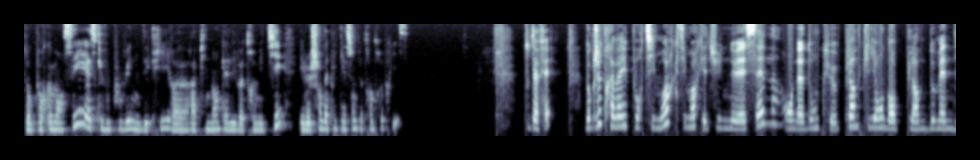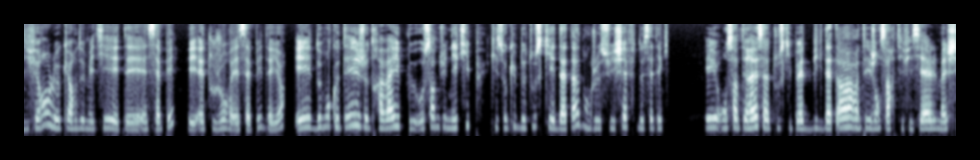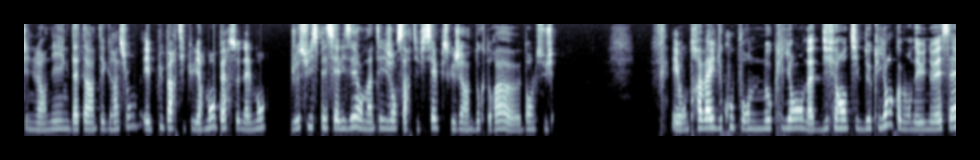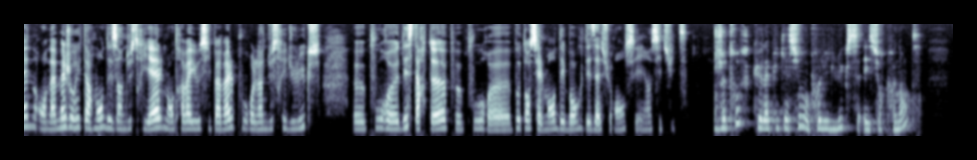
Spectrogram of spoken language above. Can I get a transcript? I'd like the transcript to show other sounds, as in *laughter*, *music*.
Donc pour commencer, est-ce que vous pouvez nous décrire euh, rapidement quel est votre métier et le champ d'application de votre entreprise? Tout à fait. Donc je travaille pour Teamwork. Teamwork est une ESN. On a donc plein de clients dans plein de domaines différents. Le cœur de métier était SAP et est toujours SAP d'ailleurs. Et de mon côté, je travaille au sein d'une équipe qui s'occupe de tout ce qui est data. Donc je suis chef de cette équipe. Et on s'intéresse à tout ce qui peut être big data, intelligence artificielle, machine learning, data intégration. Et plus particulièrement, personnellement, je suis spécialisée en intelligence artificielle puisque j'ai un doctorat dans le sujet. Et on travaille du coup pour nos clients, on a différents types de clients, comme on est une ESN, on a majoritairement des industriels, mais on travaille aussi pas mal pour l'industrie du luxe, pour des startups, pour potentiellement des banques, des assurances et ainsi de suite. Je trouve que l'application aux produits de luxe est surprenante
